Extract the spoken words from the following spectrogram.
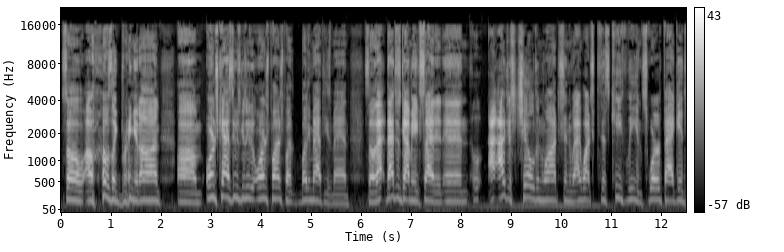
So I, I was like, bring it on. Um, Orange Cassidy was gonna do the Orange Punch, but Buddy Matthews, man. So that that just got me excited, and I, I just chilled and watched, and I watched this Keith Lee and Swerve package.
